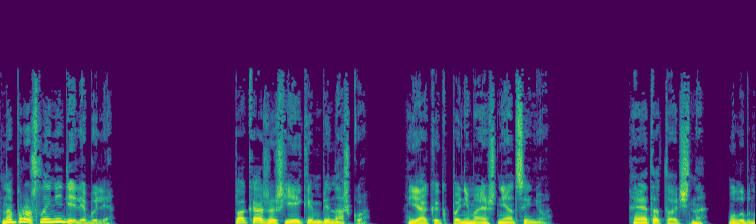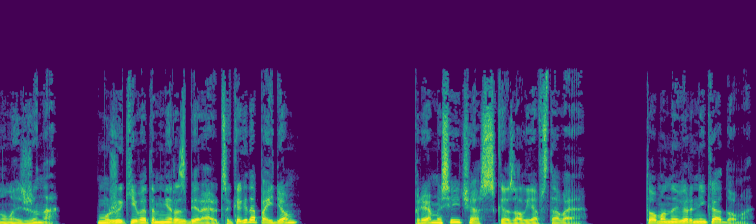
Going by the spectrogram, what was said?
«На прошлой неделе были». Покажешь ей комбинашку. Я, как понимаешь, не оценю. Это точно, улыбнулась жена. Мужики в этом не разбираются. Когда пойдем? Прямо сейчас, сказал я, вставая. Тома наверняка дома.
